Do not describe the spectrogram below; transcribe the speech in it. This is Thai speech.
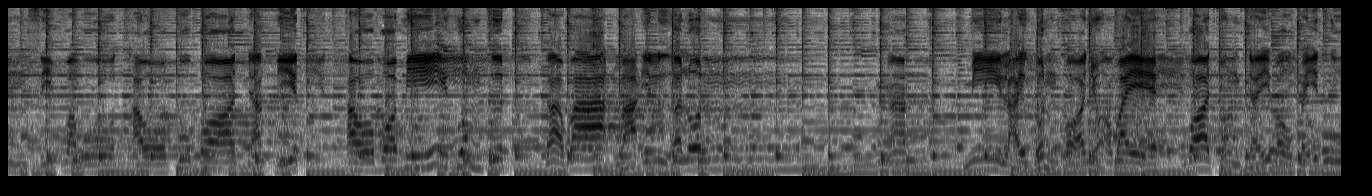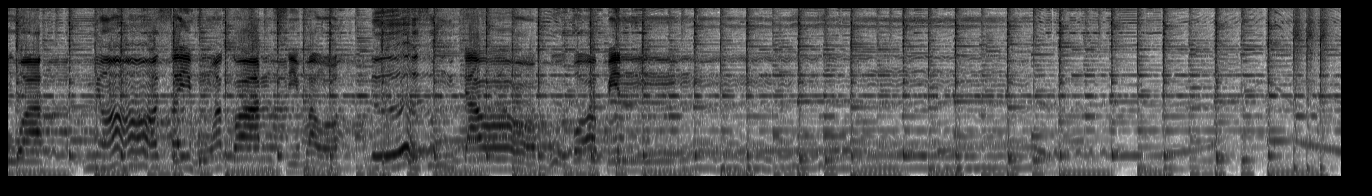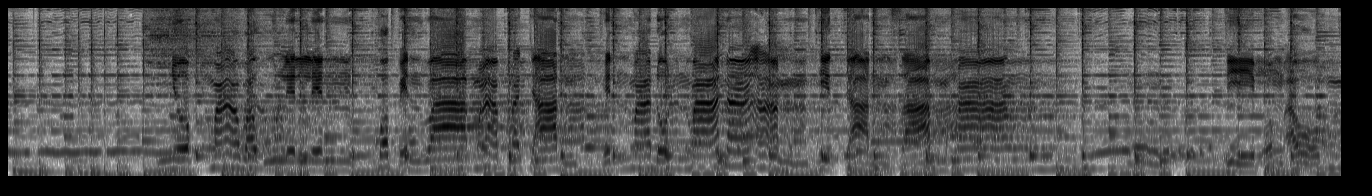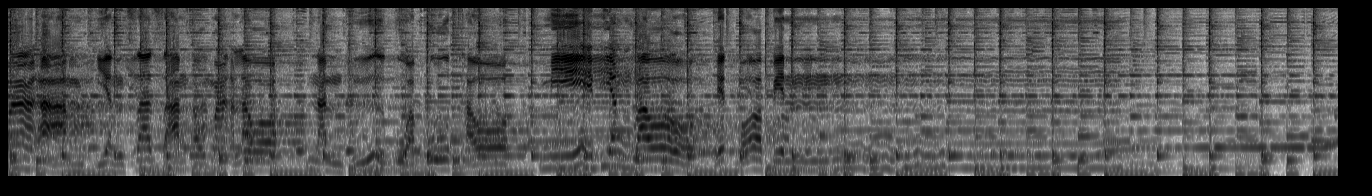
มสิว่าโอเท่าผู้บ่จักผิดเท่าบ่มีความคิดก็ว่าหลายเหลือล้น มีหลายคนขอย่อไว้บ่จงใจเบาไปตัวย่อใส่หัวก่อนสิเบาเดือซุ่มเจ้าผู้บ่เป็น เว่าเล่นเล่นบ่เป็นว่ามาประจานเห็นมาดนมานานทิดจานสามหางที่ผมเอามาอ่านเขียนซาสางเอามาเล่านั่นคือบวกผู้เฒ่า มีเพียงเบาเฮ็ดบ่เป็น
